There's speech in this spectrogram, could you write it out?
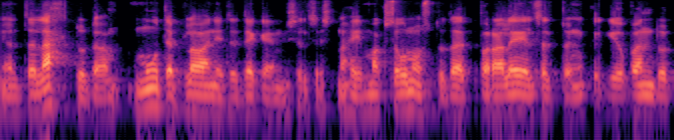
nii-öelda lähtuda muude plaanide tegemisel, sest noh, ei maksa unustada, et paralleelselt on ikkagi ju pandud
